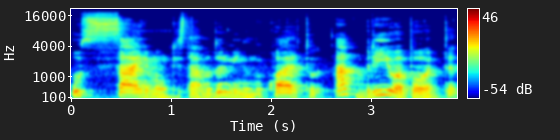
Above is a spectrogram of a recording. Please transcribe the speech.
o Simon, que estava dormindo no quarto, abriu a porta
